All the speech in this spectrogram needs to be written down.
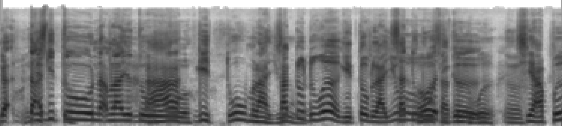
Enggak enggak gitu nak Melayu tuh. Ah, gitu Melayu. Satu dua gitu Melayu. Satu, Oh, dua, satu, tiga. dua. Eh. Siapa?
